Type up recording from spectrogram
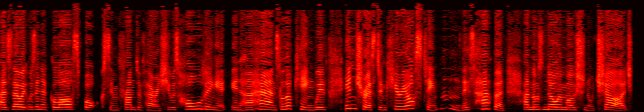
as though it was in a glass box in front of her, and she was holding it in her hands, looking with interest and curiosity. Hmm, this happened, and there was no emotional charge.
